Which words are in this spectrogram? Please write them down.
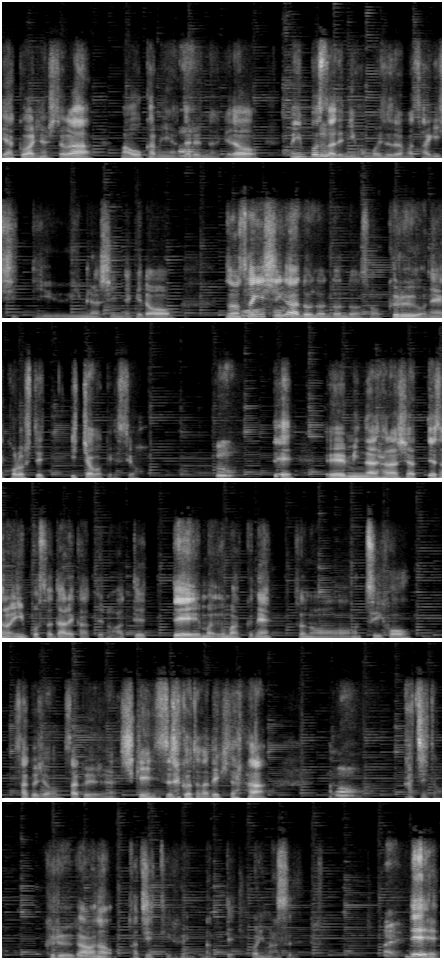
役割の人が、まあ、狼に当たるんだけど、まあ、インポスターで日本語にするのが詐欺師っていう意味らしいんだけど、その詐欺師がどんどんどんどんそのクルーをね、殺していっちゃうわけですよ。うん。で、えーみんなで話し合って、そのインポスター誰かっていうのを当てて、まあ、うまくね、その追放、削除、削除じゃない、死刑にすることができたら、あの勝ちと、クルー側の勝ちっていうふうになっております。はい。で、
